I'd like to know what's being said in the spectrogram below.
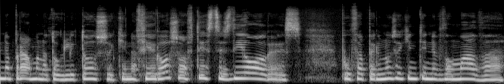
ένα πράγμα να το γλιτώσω και να αφιερώσω αυτές τις δύο ώρες που θα περνούσα εκείνη την εβδομάδα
